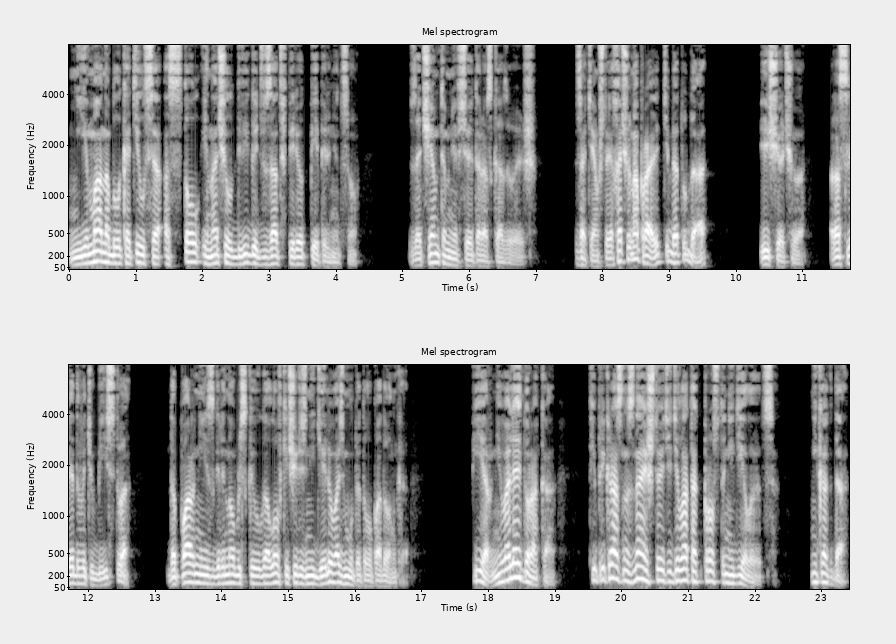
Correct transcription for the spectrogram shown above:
Ньяман облокотился о стол и начал двигать взад-вперед пепельницу. «Зачем ты мне все это рассказываешь?» «Затем, что я хочу направить тебя туда». «Еще чего? Расследовать убийство?» «Да парни из Гренобльской уголовки через неделю возьмут этого подонка». Пьер, не валяй дурака. Ты прекрасно знаешь, что эти дела так просто не делаются. Никогда.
